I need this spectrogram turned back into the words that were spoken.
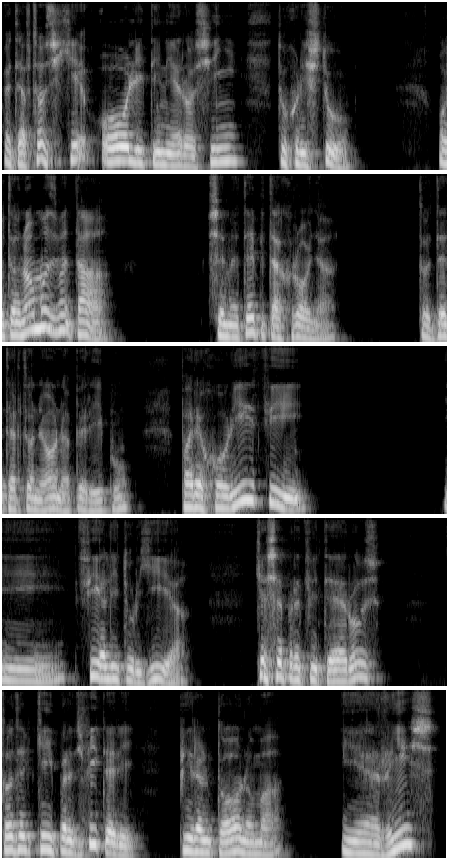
Γιατί αυτός είχε όλη την ιεροσύνη του Χριστού. Όταν όμως μετά, σε μετέπειτα χρόνια, τον 4ο αιώνα περίπου, παρεχωρήθη η Θεία Λειτουργία και σε πρεσβυτέρους, τότε και οι πρεσβύτεροι πήραν το όνομα ιερείς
